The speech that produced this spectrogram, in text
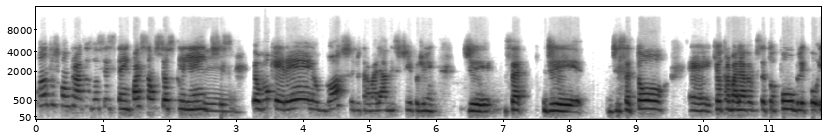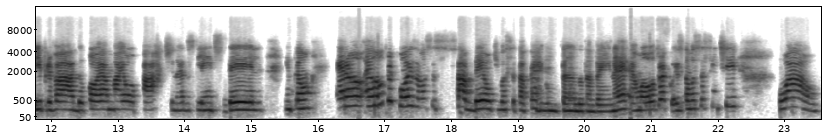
quantos contratos vocês têm, quais são os seus clientes, Sim. eu vou querer, eu gosto de trabalhar nesse tipo de, de, de, de setor, é, que eu trabalhava no setor público e privado, qual é a maior parte né, dos clientes dele. Então, era, é outra coisa você saber o que você está perguntando também, né? É uma outra coisa. Então, você sentir, uau!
